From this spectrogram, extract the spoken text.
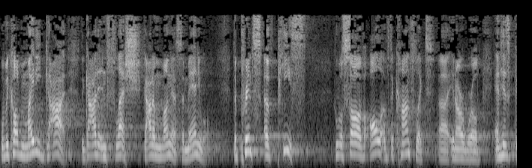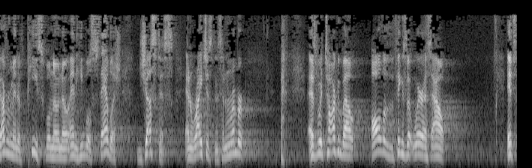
Will be called mighty God, the God in flesh, God among us, Emmanuel, the Prince of Peace, who will solve all of the conflict uh, in our world, and his government of peace will know no end. He will establish justice and righteousness. And remember, as we talk about all of the things that wear us out, it's,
